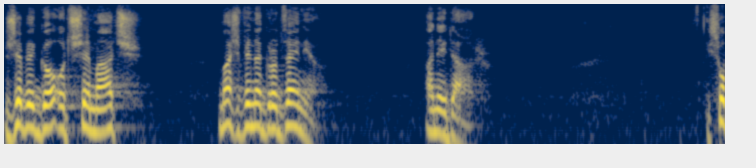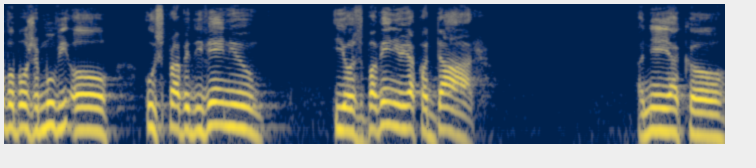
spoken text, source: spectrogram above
żeby go otrzymać, masz wynagrodzenia, a nie dar. I Słowo Boże mówi o usprawiedliwieniu i o zbawieniu jako dar, a nie jako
